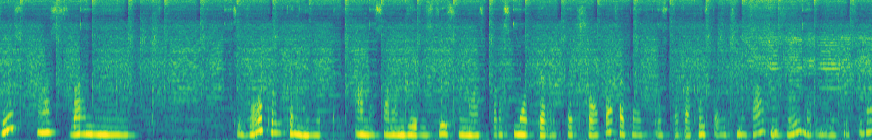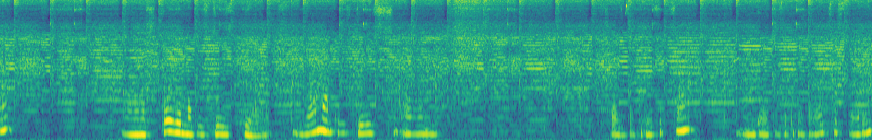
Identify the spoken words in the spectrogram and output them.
Здесь у нас с вами чего только нет. А на самом деле здесь у нас просмотр пэтшопов. Опять просто как выставочный зал. Внизу можем зайти сюда. А что я могу здесь сделать? Я могу здесь... Эм, сейчас загрузится. Да, это загружается, сори.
